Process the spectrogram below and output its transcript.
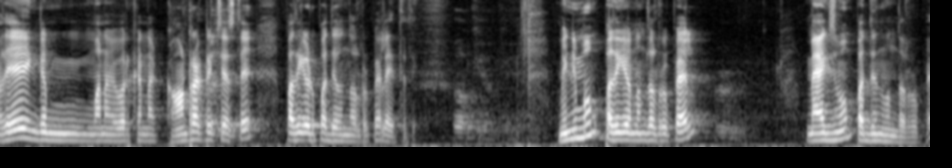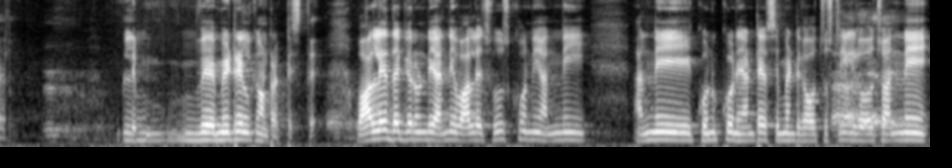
అదే ఇంకా మనం ఎవరికైనా కాంట్రాక్ట్ ఇచ్చేస్తే పదిహేడు పదిహేను వందల రూపాయలు అవుతుంది. మినిమం పదిహేను వందల రూపాయలు మ్యాక్సిమం పద్దెనిమిది వందల రూపాయలు. మెటీరియల్ కాంట్రాక్ట్ ఇస్తే. వాళ్ళే దగ్గరుండి అన్నీ వాళ్ళే చూసుకొని అన్నీ అన్నీ కొనుక్కొని అంటే సిమెంట్ కావచ్చు స్టీల్ కావచ్చు అన్నీ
